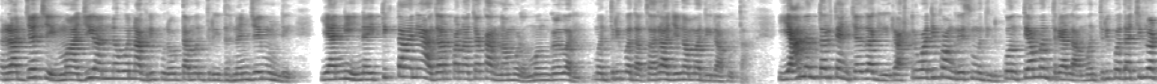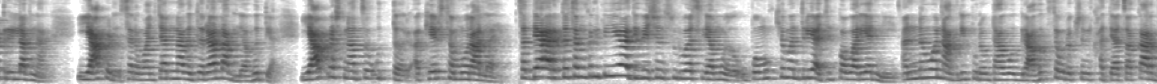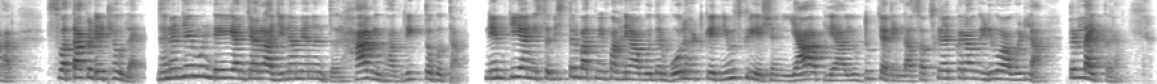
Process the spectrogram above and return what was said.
राज्याचे माजी अन्न व नागरी पुरवठा मंत्री धनंजय मुंडे यांनी नैतिकता आणि आजारपणाच्या कारणामुळं मंगळवारी मंत्रिपदाचा राजीनामा दिला होता. यानंतर त्यांच्या जागी राष्ट्रवादी काँग्रेसमधील कोणत्या मंत्र्याला मंत्रिपदाची लॉटरी लागणार याकडं सर्वांच्या नजरा लागल्या होत्या. या प्रश्नाचं उत्तर अखेर समोर आलं आहे. सध्या अर्थसंकल्पीय अधिवेशन सुरू असल्यामुळं उपमुख्यमंत्री अजित पवार यांनी अन्न व नागरी पुरवठा व ग्राहक संरक्षण खात्याचा कारभार स्वतःकडे ठेवलाय. धनंजय मुंडे यांच्या राजीनाम्यानंतर हा विभाग रिक्त होता. नेमकी आणि सविस्तर बातमी पाहण्या अगोदर बोल हटके न्यूज क्रिएशन या आपल्या यूट्यूब चॅनेलला सबस्क्राईब करा. व्हिडिओ आवडला तर लाईक करा.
